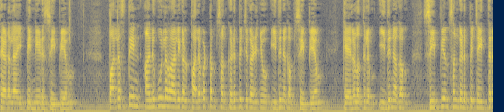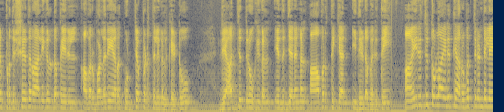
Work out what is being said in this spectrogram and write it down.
തേടലായി പിന്നീട് സി പി എം പലസ്തീൻ അനുകൂല റാലികൾ പലവട്ടം സംഘടിപ്പിച്ചു കഴിഞ്ഞു ഇതിനകം സി പി എം കേരളത്തിലും ഇതിനകം സി പി എം സംഘടിപ്പിച്ച ഇത്തരം പ്രതിഷേധ റാലികളുടെ പേരിൽ അവർ വളരെയേറെ കുറ്റപ്പെടുത്തലുകൾ കേട്ടു. രാജ്യദ്രോഹികൾ എന്ന് ജനങ്ങൾ ആവർത്തിക്കാൻ ഇതിടവരുത്തി. ആയിരത്തി തൊള്ളായിരത്തി അറുപത്തിരണ്ടിലെ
